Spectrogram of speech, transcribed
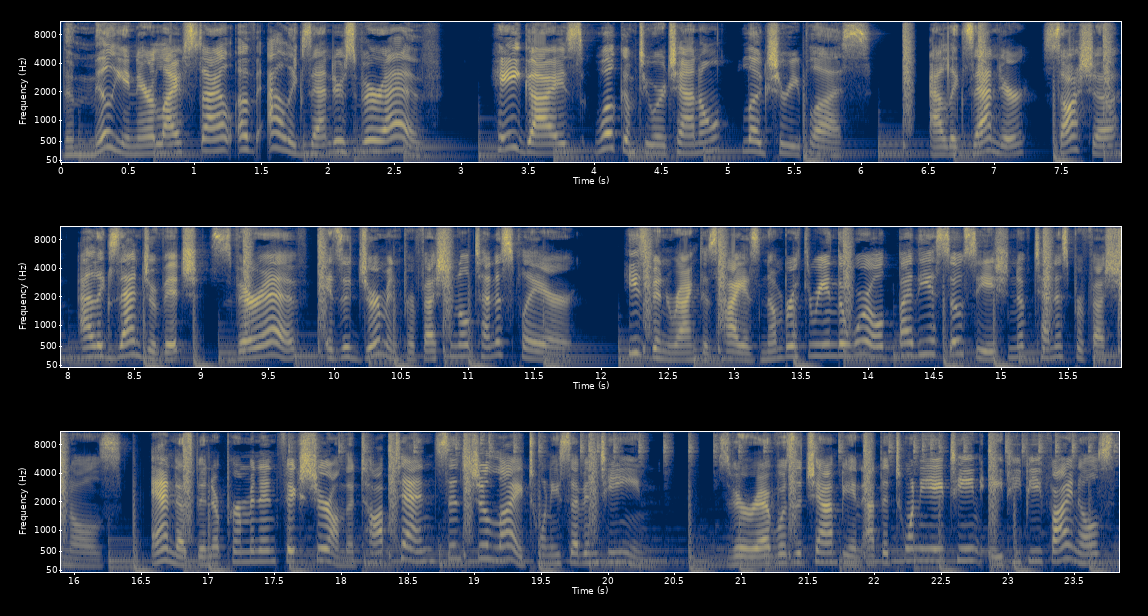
The millionaire lifestyle of Alexander Zverev. Hey guys, welcome to our channel, Luxury Plus. Alexander Sasha Alexandrovich Zverev is a German professional tennis player. He's been ranked as high as number 3 in the world by the Association of Tennis Professionals and has been a permanent fixture on the top 10 since July 2017. Zverev was a champion at the 2018 ATP Finals,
